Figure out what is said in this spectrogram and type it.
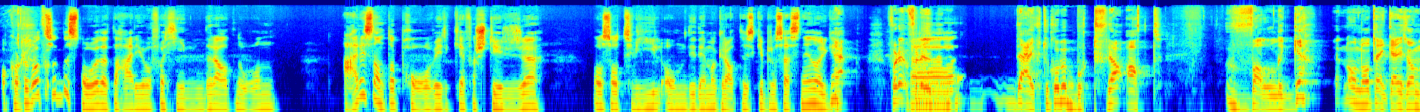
Og kort og godt så består jo dette her i å forhindre at noen er i stand til å påvirke, forstyrre og så tvil om de demokratiske prosessene i Norge. Ja, for, det, for det, uh, det, er jo ikke til å komme bort fra at valget Og nå tenker jeg liksom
